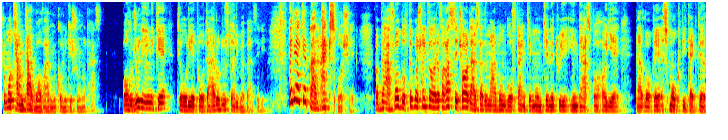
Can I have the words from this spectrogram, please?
شما کمتر باور می‌کنی که شنود هست. با وجود اینی که تئوری توطعه رو دوست داری بپذیری. ولی اگر برعکس باشه و به افراد گفته باشن که آره فقط 3 4 درصد مردم گفتن که ممکنه توی این دستگاه های در واقع اسموک دیتکتر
